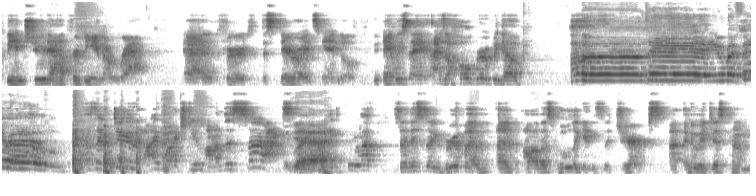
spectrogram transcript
being chewed out for being a rat uh, for the steroid scandal. And we say, as a whole group, we go, Jose, you're my favorite. I was like, dude, I watched you on the Sox. Like, Yeah. So this is a group of, of all of us hooligans, the jerks, uh, who had just come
